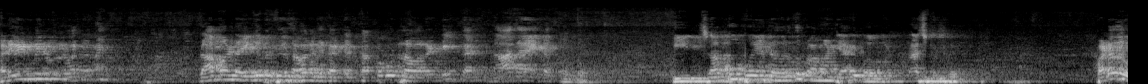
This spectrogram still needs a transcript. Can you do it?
అడగండి మీరు ఎవరైనా? బ్రాహ్మణులు ఐకమత్యం రావాలంటే అంటే తప్పకుండా రావాలండి. కానీ నా నాయకత్వంలో. ఈ జబ్బు పోయేంత వరకు బ్రాహ్మణ జాతి బాగుంటుంది రాసిపెట్టుకోండి పడదు.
